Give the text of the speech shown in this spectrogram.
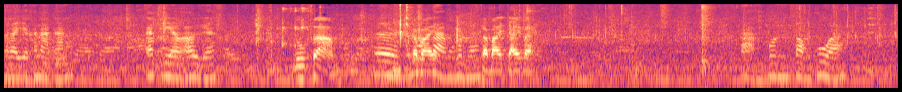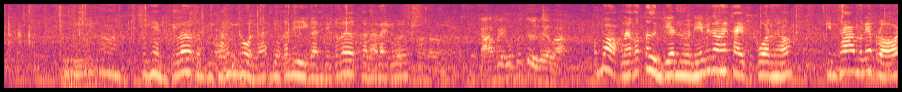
อะไรอย่าขนาดนั้นแป๊บเดียวเอาอีกแล้วลูกสามเออสบายสามคนนะ สบายใจไป สามคนสองผัวอืมไปเห็นก็เลิกกันกี่ครั้งกี่หนแล้วเดี๋ยวก็ดีกันเดี๋ยวก็เลิกกันอะไรก็ไม่รู้กลางไม่รู้ก็ตื่นเลยวะเขาบอกแล้วเขาตื่นเย็นวันนี้ไม่ต้องให้ใครไปกวนเขากินข้าวมาเรียบร้อย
